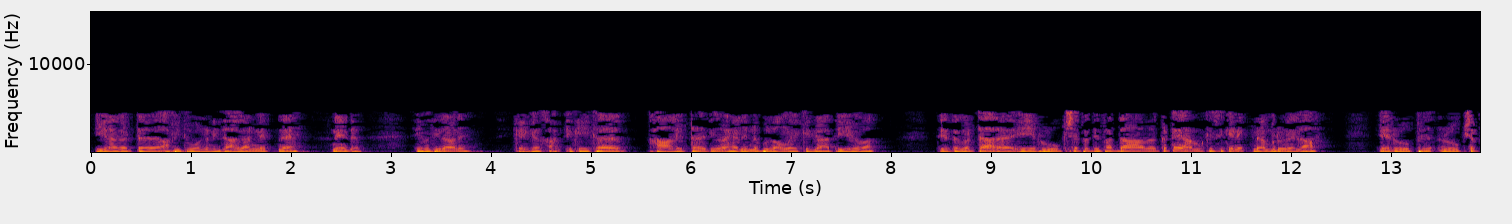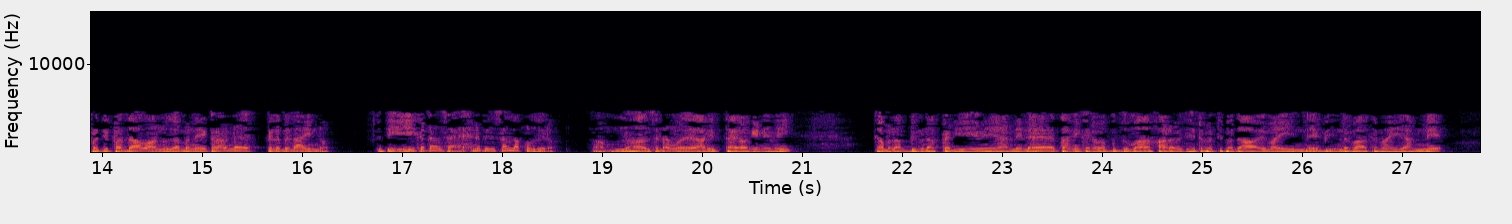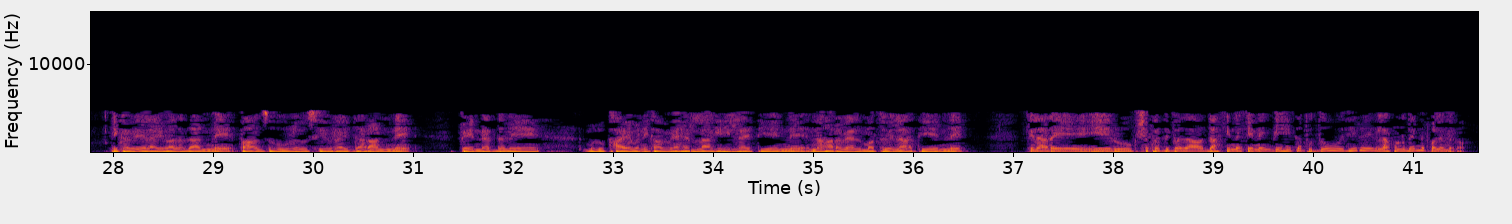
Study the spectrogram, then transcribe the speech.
ඊළඟට අපි තුොන්න නිදාගන්නෙත් නැහැ නේද? එහෙම තියනවානේ. එක එක එක එක කාලෙට ඉතින් හැදෙන්න පුළුවන් ඒකේ જાති ඒවා. ඉතින් එතකොට අර ඒ රූක්ෂ ප්‍රතිපදාවකට යම් කිසි කෙනෙක් නැඹුරු වෙලා ඒ රූක්ෂ ප්‍රතිපදාව අනුගමනය කරන්න පෙළඹලා ඉන්නවා. ඉතින් ඒකට සෑහෙන පිළිසල් ලකුණු දෙනවා. උන්වහන්සේලා ඔය අනිත් අය වගේ නෙමෙයි. ගමනක් බිමනක් වැඩි මේ යන්නේ නැහැ. තනිකරම පුදුමාකාර විදිහට ප්‍රතිපදාවෙමයි ඉන්නේ. බින්දපාතෙමයි යන්නේ. එක වේලයි වළඳන්නේ. පාංශු කූලව සිවුරයි දරන්නේ. පේන්නේ නැද්ද මේ මුළු කයම නිකන් වැහැරලා ගිහිල්ලා තියෙන්නේ. නහර වැල් මතුවලා තියෙන්නේ. කියලා අර ඒ රූක්ෂ ප්‍රතිපදාව දකින්න කෙනෙක්ගේ හිත පුදුම විදිහට ඒක ලකුණු දෙන්න පොළඹෙනවා.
